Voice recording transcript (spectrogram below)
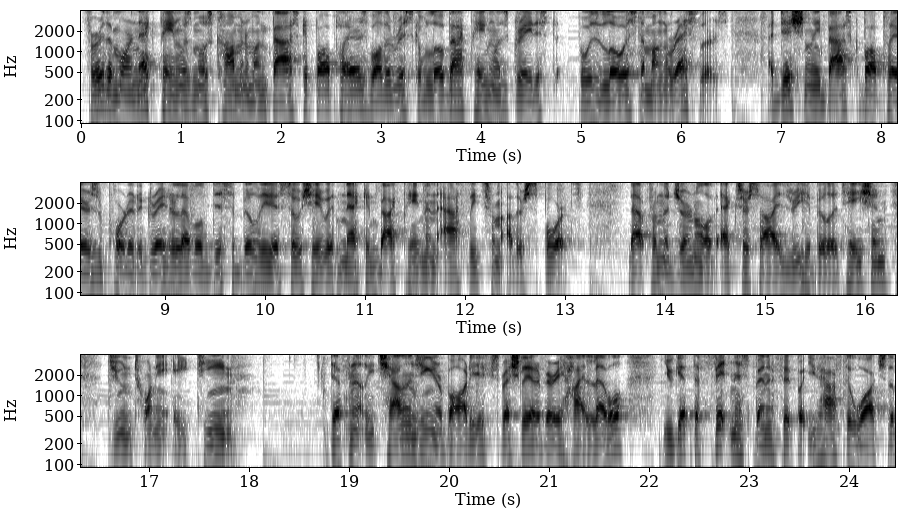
Furthermore, neck pain was most common among basketball players, while the risk of low back pain was greatest was lowest among wrestlers. Additionally, basketball players reported a greater level of disability associated with neck and back pain than athletes from other sports. That from the Journal of Exercise Rehabilitation, June 2018 definitely challenging your body, especially at a very high level. You get the fitness benefit, but you have to watch the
